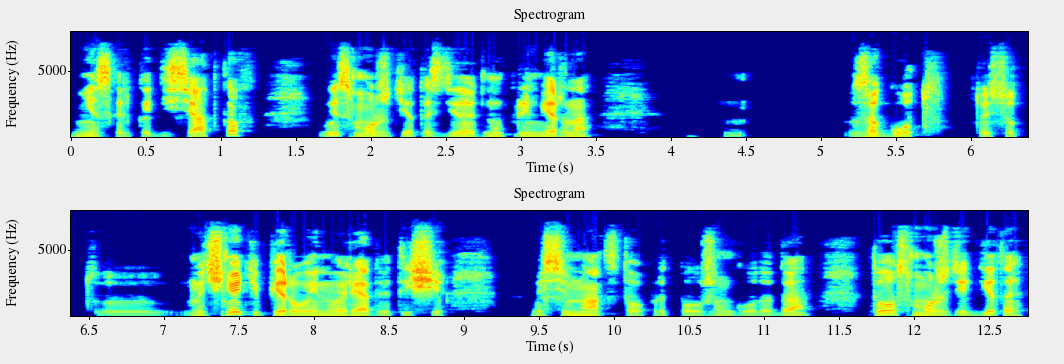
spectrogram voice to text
несколько десятков. Вы сможете это сделать, ну, примерно за год. То есть вот э, начнете 1 января 2000 18 предположим года, да, то сможете где-то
